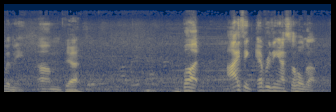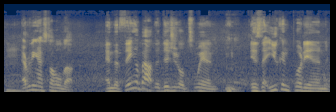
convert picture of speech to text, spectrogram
with me. Um, Yeah. but I think everything has to hold up. Mm. Everything has to hold up. And the thing about the digital twin is that you can put in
